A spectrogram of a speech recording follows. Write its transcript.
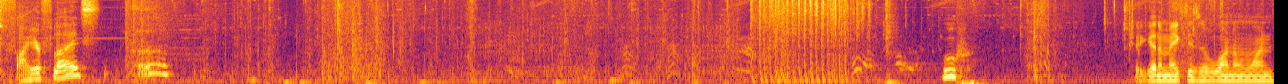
Fireflies? Uh. Oh. Woo. We gotta make this a one-on-one.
